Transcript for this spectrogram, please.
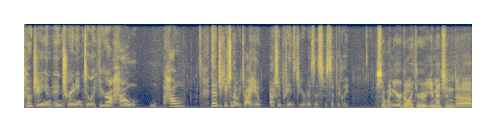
coaching and, and training to like figure out how how the education that we taught you actually pertains to your business specifically. So when you're going through, you mentioned uh,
